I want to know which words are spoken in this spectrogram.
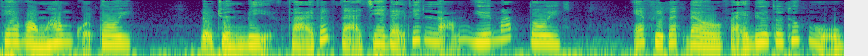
theo vòng hông của tôi, Đội chuẩn bị phải vất vả che đậy vết lõm dưới mắt tôi Effie bắt đầu phải đưa tôi thuốc ngủ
